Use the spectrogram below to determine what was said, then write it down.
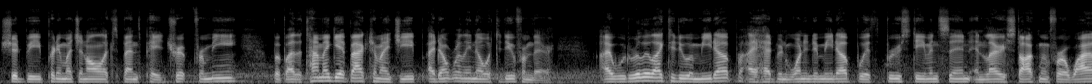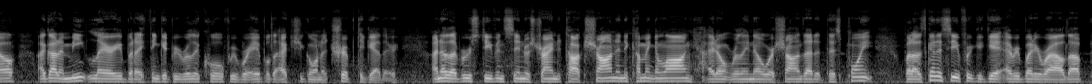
Should be pretty much an all expense paid trip for me, but by the time I get back to my Jeep, I don't really know what to do from there. I would really like to do a meetup. I had been wanting to meet up with Bruce Stevenson and Larry Stockman for a while. I got to meet Larry, but I think it'd be really cool if we were able to actually go on a trip together. I know that Bruce Stevenson was trying to talk Sean into coming along. I don't really know where Sean's at at this point, but I was going to see if we could get everybody riled up,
